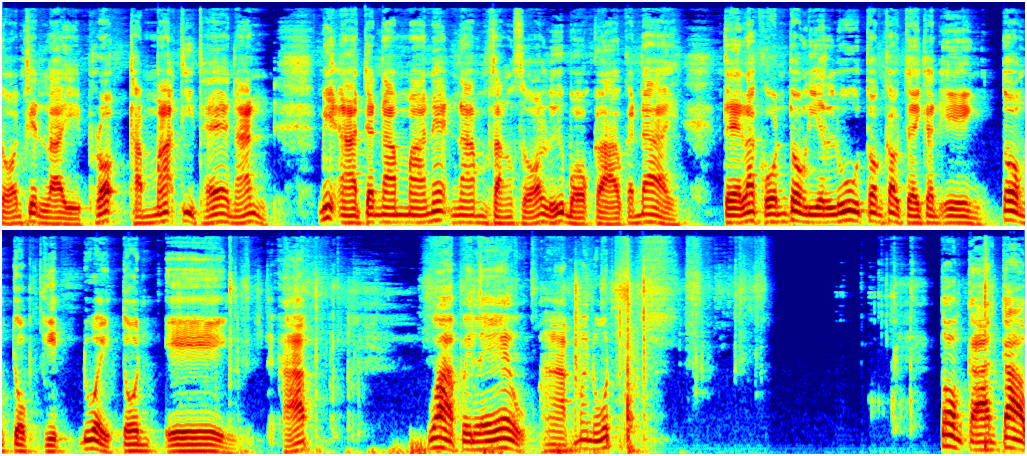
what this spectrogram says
สอนเช่นไร เพราะธรรมะที่แท้นั้นมิอาจจะนำมาแนะนำสั่งสอนหรือบอกกล่าวกันได้ แต่ละคนต้องเรียนรู้ต้องเข้าใจกันเอง ต้องจบกิจด้วยตนเองนะครับ ว่าไปแล้วหากมนุษย์ ต้องการก้าว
